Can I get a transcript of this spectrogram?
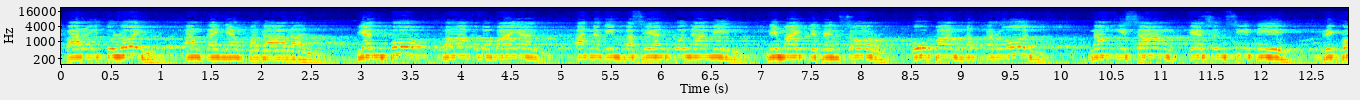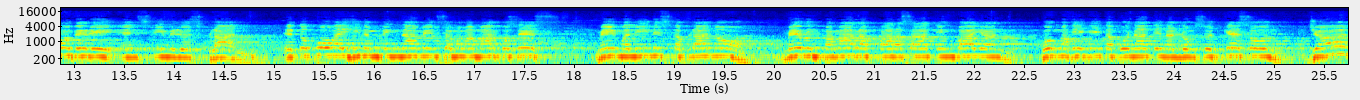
para ituloy ang kanyang pag-aaral. Yan po mga kababayan ang naging basihan po namin ni Mike Defensor upang magkaroon ng isang Quezon City Recovery and Stimulus Plan. Ito po ay hinambing namin sa mga Marcoses. May malinis na plano, meron pangarap para sa ating bayan. Kung makikita po natin ang lungsod Quezon, Diyan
